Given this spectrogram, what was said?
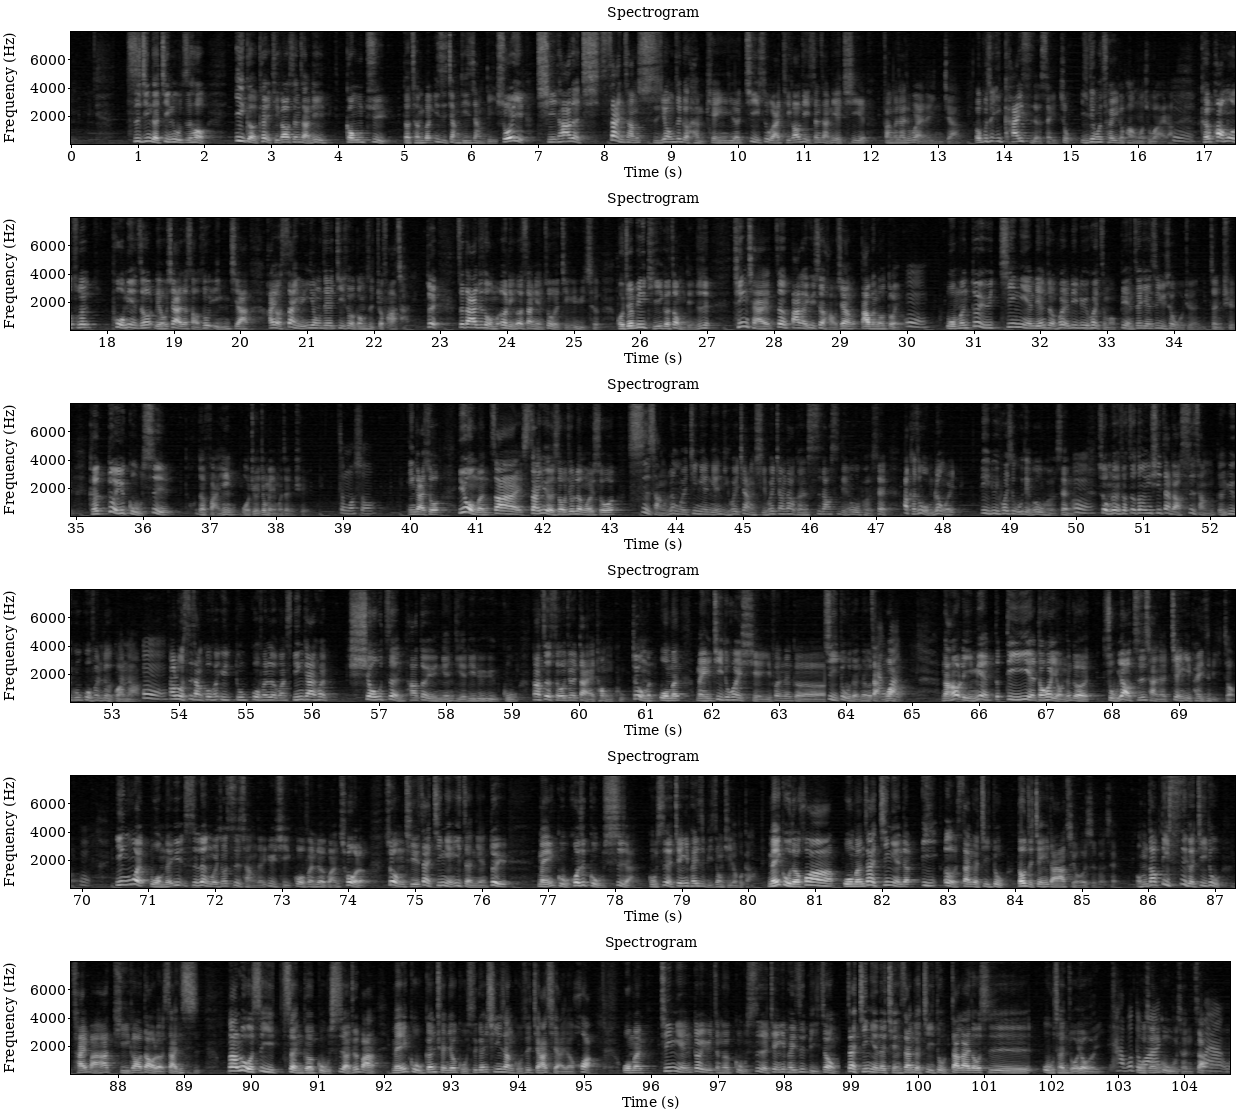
资金的进入之后，一个可以提高生产力工具的成本一直降低降低，所以其他的擅长使用这个很便宜的技术来提高自己生产力的企业，反而才是未来的赢家，而不是一开始的谁做一定会吹一个泡沫出来了。嗯，可泡沫吹破灭之后留下来的少数赢家，还有善于应用这些技术的公司就发财。所以这大概就是我们二零二三年做的几个预测。我觉得必须提一个重点，就是听起来这八个预测好像大部分都对。嗯，我们对于今年联准会利率会怎么变这件事预测，我觉得很正确。可是对于股市的反应，我觉得就没那么正确。怎么说？应该说，因为我们在三月的时候就认为说，市场认为今年年底会降息，会降到可能四到四点五 percent。那可是我们认为。利率会是五点二五 percent 嘛？嗯，所以我们认为说这东西代表市场的预估过分乐观啦。嗯，那如果市场过分预估过分乐观，应该会修正它对于年底的利率预估，那这时候就会带来痛苦。所以我们我们每一季度会写一份那个季度的那个展望，然后里面的第一页都会有那个主要资产的建议配置比重。嗯，因为我们的预是认为说市场的预期过分乐观错了，所以我们其实在今年一整年对于美股或是股市啊。股市的建议配置比重其实都不高。美股的话，我们在今年的一二三个季度都只建议大家持有二十 percent，我们到第四个季度才把它提高到了三十。那如果是以整个股市啊，就是把美股跟全球股市跟新上股市加起来的话，我们今年对于整个股市的建议配置比重，在今年的前三个季度大概都是五成左右而已，差不多啊，五成股五成债。对啊。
